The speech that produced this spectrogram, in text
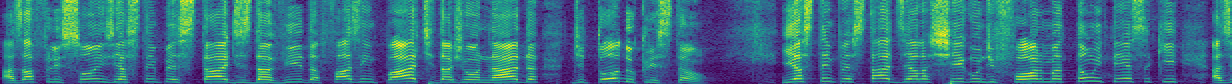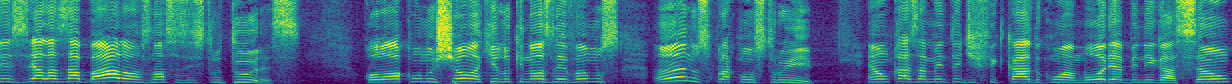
As aflições e as tempestades da vida fazem parte da jornada de todo cristão. E as tempestades, elas chegam de forma tão intensa que às vezes elas abalam as nossas estruturas. Colocam no chão aquilo que nós levamos anos para construir. É um casamento edificado com amor e abnegação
